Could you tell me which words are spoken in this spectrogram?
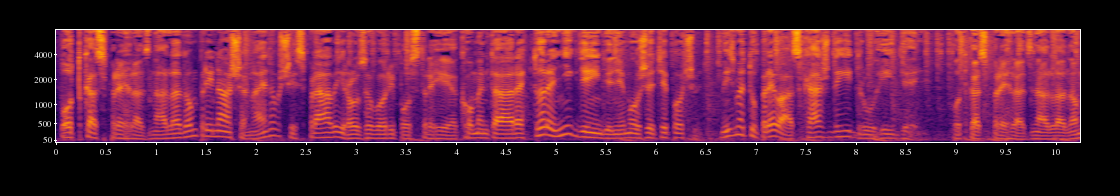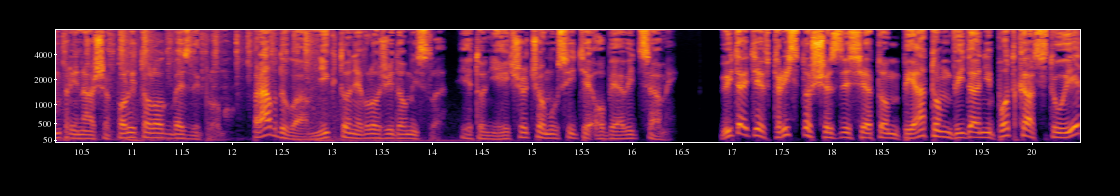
Podcast Prehľad s nadhľadom prináša najnovšie správy, rozhovory, postrehy a komentáre, ktoré nikde inde nemôžete počuť. My sme tu pre vás každý druhý deň. Podcast Prehľad s nadhľadom prináša politolog bez diplomu. Pravdu vám nikto nevloží do mysle. Je to niečo, čo musíte objaviť sami. Vítajte v 365. vydaní podcastu. Je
